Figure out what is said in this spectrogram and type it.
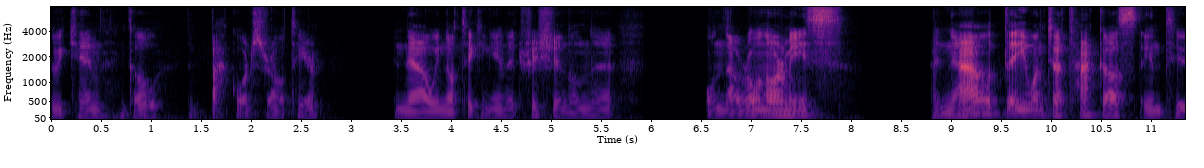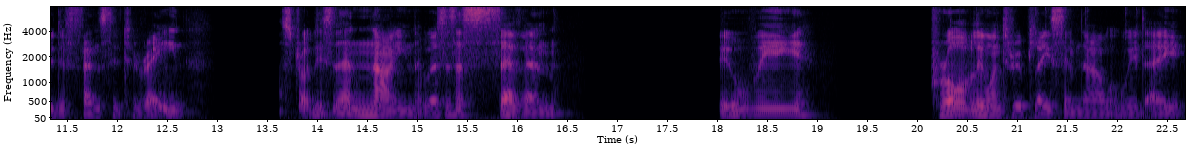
We can go the backwards route here. And now we're not taking any attrition on uh, on our own armies. And now they want to attack us into defensive terrain. This is a 9 versus a 7. Do we probably want to replace him now with a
